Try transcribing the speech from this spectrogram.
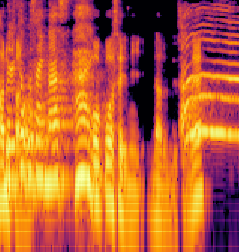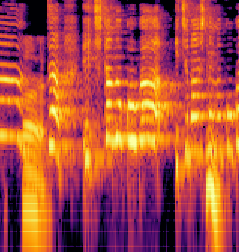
おめ春かでとうござらいます。はい。高校生になるんですよね。はいじゃあ、え、下の子が、一番下の子が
